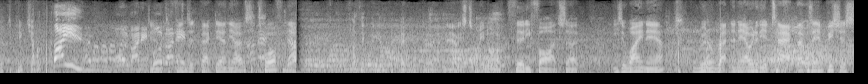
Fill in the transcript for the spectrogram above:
Look the picture. Dermott defends it back down the over. So 12 from the I think when you look at Ben McDermott now, he's 29 off 35. So he's away now. Karunaratne now into the attack. That was ambitious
